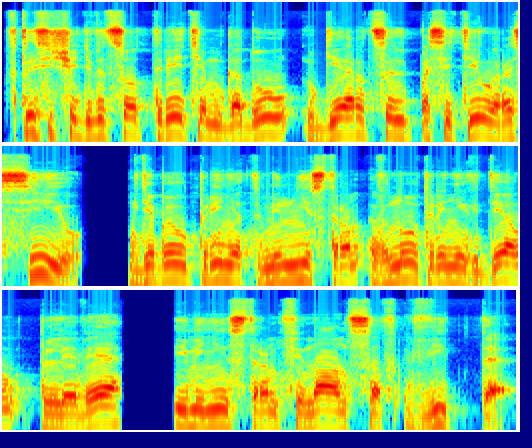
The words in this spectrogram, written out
В 1903 году Герцель посетил Россию, где был принят министром внутренних дел Плеве и министром финансов Витте.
